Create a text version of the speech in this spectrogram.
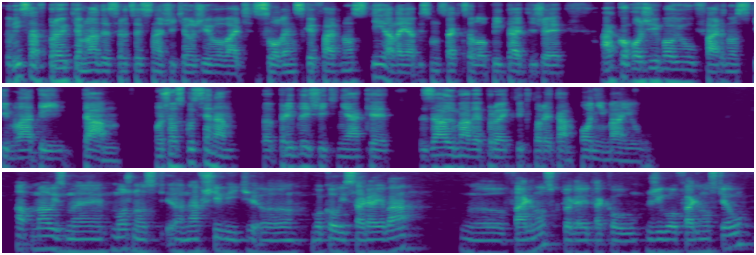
Vy sa v projekte Mladé srdce snažíte oživovať slovenské farnosti, ale ja by som sa chcel opýtať, že ako oživujú farnosti mladí tam? Možno skúste nám e, približiť nejaké zaujímavé projekty, ktoré tam oni majú. Mali sme možnosť e, navštíviť e, v okolí Sarajeva farnosť, ktorá je takou živou farnosťou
